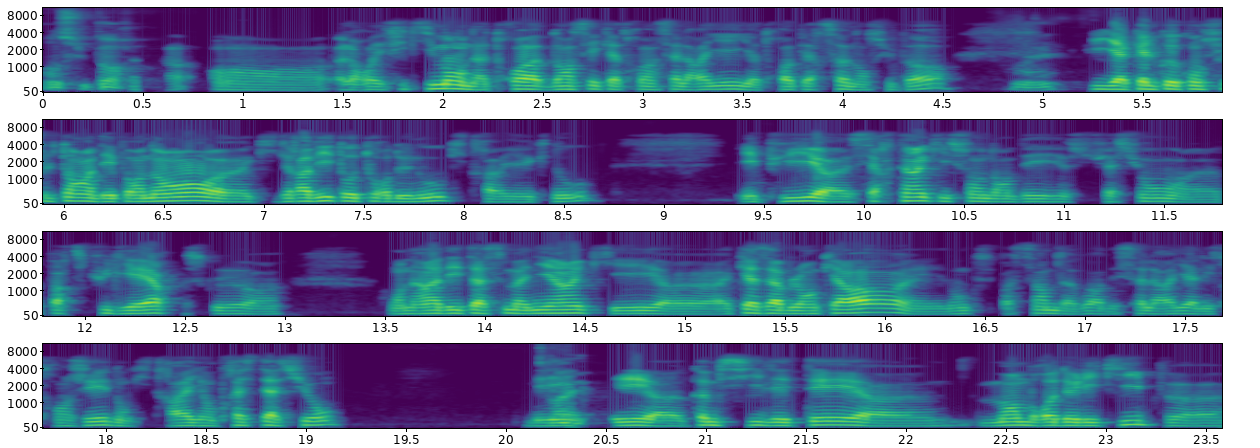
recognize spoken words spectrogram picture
en support. En... Alors effectivement, on a trois dans ces 80 salariés, il y a trois personnes en support. Puis il y a quelques consultants indépendants euh, qui gravitent autour de nous, qui travaillent avec nous. Et puis certains qui sont dans des situations particulières parce que on a un des Tasmaniens qui est à Casablanca et donc c'est pas simple d'avoir des salariés à l'étranger, donc ils travaillent en prestation mais et, euh, comme s'il était euh, membre de l'équipe. Euh,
